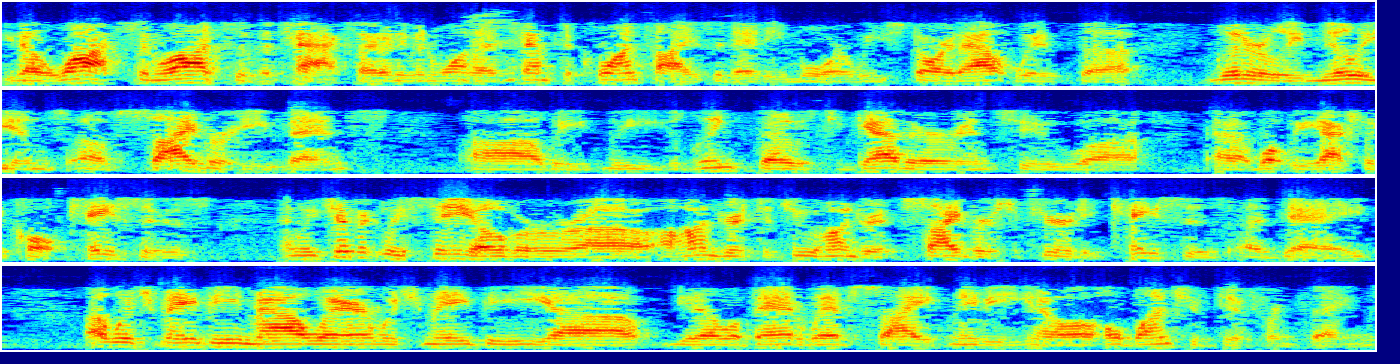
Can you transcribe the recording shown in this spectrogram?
you know, lots and lots of attacks. I don't even want to attempt to quantize it anymore. We start out with uh, literally millions of cyber events. Uh, we, we link those together into uh, uh, what we actually call cases, and we typically see over uh, 100 to 200 cybersecurity cases a day, uh, which may be malware, which may be, uh, you know, a bad website, maybe, you know, a whole bunch of different things.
